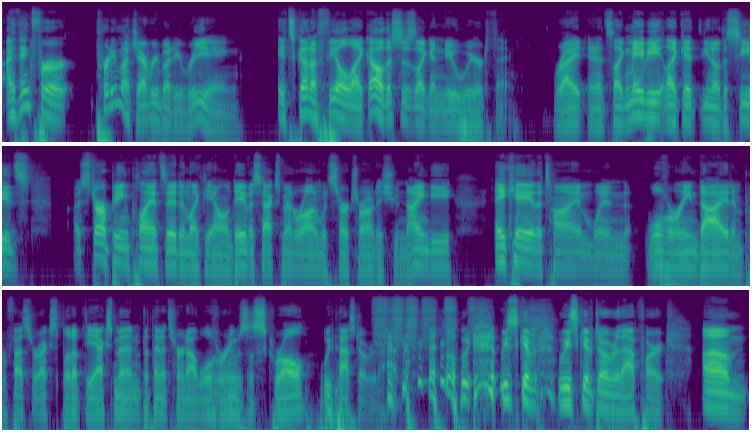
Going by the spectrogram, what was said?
i think for pretty much everybody reading it's going to feel like oh this is like a new weird thing right and it's like maybe like it you know the seeds uh, start being planted in like the alan davis x-men run which starts around issue 90 aka the time when Wolverine died and Professor X split up the X Men, but then it turned out Wolverine was a Skrull. We passed over that. we, we skipped we skipped over that part. Um,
